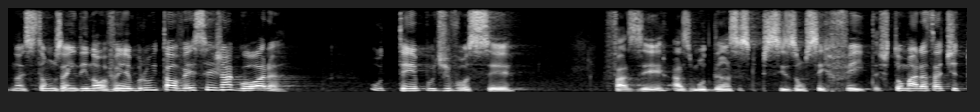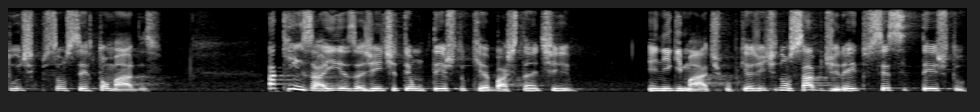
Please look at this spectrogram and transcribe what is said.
nós estamos ainda em novembro e talvez seja agora o tempo de você fazer as mudanças que precisam ser feitas, tomar as atitudes que precisam ser tomadas. Aqui em Isaías a gente tem um texto que é bastante enigmático, porque a gente não sabe direito se esse texto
